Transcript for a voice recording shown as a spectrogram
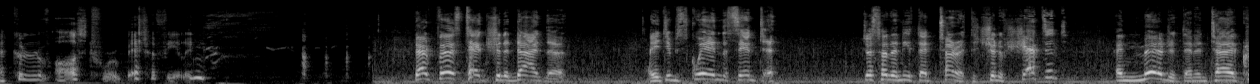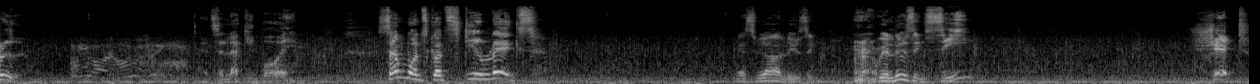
I couldn't have asked for a better feeling. that first tank should have died though. I hit him square in the center, just underneath that turret that should have shattered and murdered that entire crew. We are losing. That's a lucky boy. Someone's got steel legs. Yes, we are losing. We're losing, see? Shit.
